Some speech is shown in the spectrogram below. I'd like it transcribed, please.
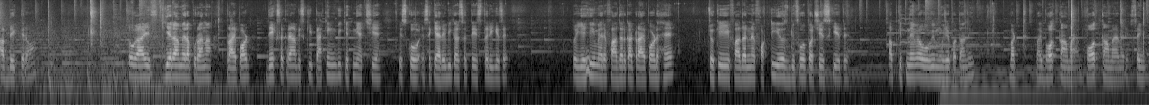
आप देखते रहो। तो गाइस ये रहा मेरा पुराना ट्राईपॉड देख सक रहे हैं आप, इसकी पैकिंग भी कितनी अच्छी है। इसको ऐसे कैरी भी कर सकते हैं इस तरीके से। तो यही मेरे फादर का ट्राईपॉड है, जो कि फादर ने 40 इयर्स बिफोर परचेज़ किए थे। अब कितने में वो भी मुझे पता नहीं। बट भाई बहुत काम आया, बहुत काम आया मेरे, सही में।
